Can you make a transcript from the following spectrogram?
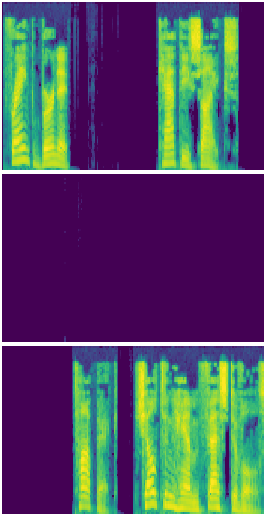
Frank Burnett Kathy Sykes Cheltenham festivals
